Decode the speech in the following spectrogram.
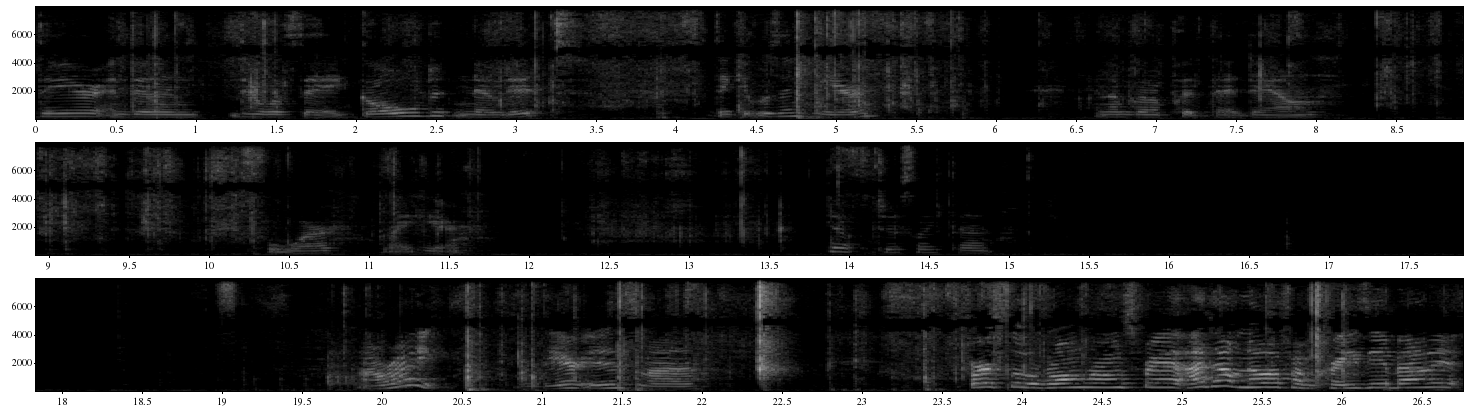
There and then there was a gold noted I think it was in here and I'm going to put that down for right here. Yep, just like that. All right, there is my first little Rongrong spread. I don't know if I'm crazy about it,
